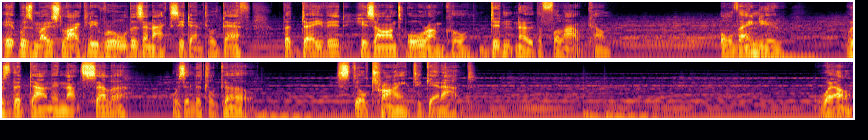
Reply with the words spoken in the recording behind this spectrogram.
It was most likely ruled as an accidental death, but David, his aunt, or uncle didn't know the full outcome. All they knew was that down in that cellar was a little girl, still trying to get out. Well,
